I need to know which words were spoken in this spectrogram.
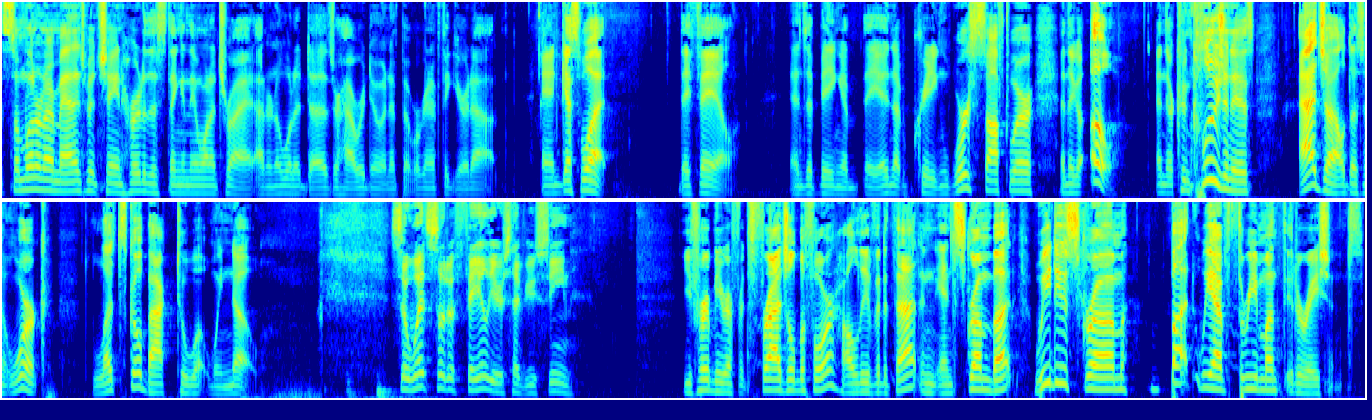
someone on our management chain heard of this thing and they want to try it. I don't know what it does or how we're doing it, but we're going to figure it out. And guess what? They fail. Ends up being a. They end up creating worse software, and they go, oh. And their conclusion is, agile doesn't work. Let's go back to what we know. So, what sort of failures have you seen? You've heard me reference Fragile before. I'll leave it at that. And, and Scrum But. We do Scrum, but we have three month iterations.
